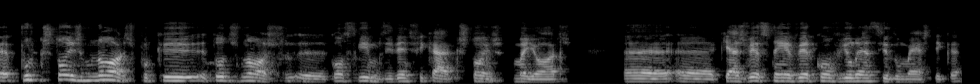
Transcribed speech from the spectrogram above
uh, por questões menores, porque todos nós uh, conseguimos identificar questões maiores, uh, que às vezes têm a ver com violência doméstica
